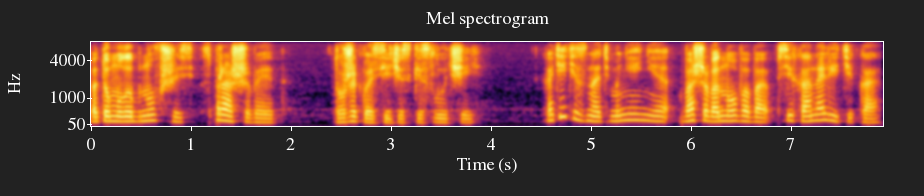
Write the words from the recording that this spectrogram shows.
потом, улыбнувшись, спрашивает. Тоже классический случай. Хотите знать мнение вашего нового психоаналитика?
